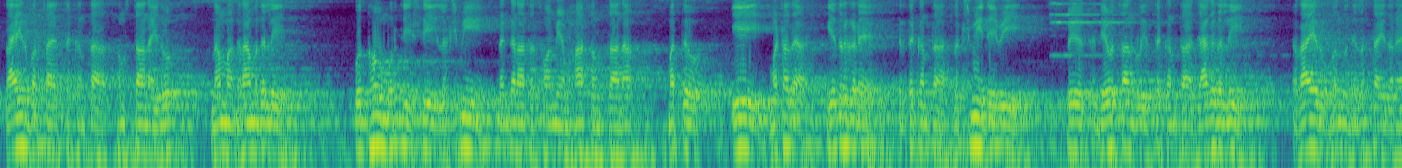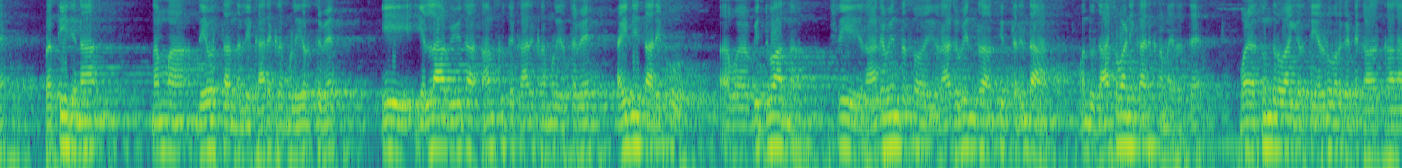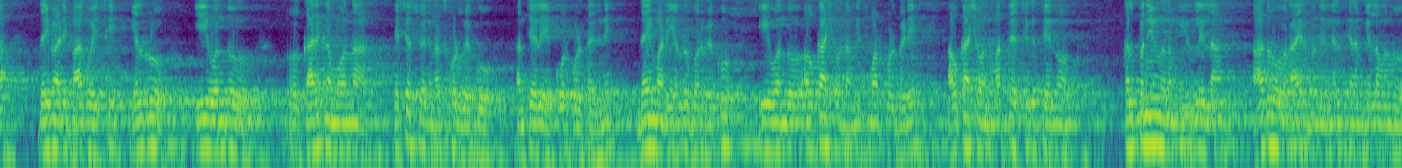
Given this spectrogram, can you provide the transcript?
ರಾಯರು ಬರ್ತಾ ಇರ್ತಕ್ಕಂಥ ಸಂಸ್ಥಾನ ಇದು. ನಮ್ಮ ಗ್ರಾಮದಲ್ಲಿ ಉದ್ಭವ ಮೂರ್ತಿ ಶ್ರೀ ಲಕ್ಷ್ಮೀ ರಂಗನಾಥ ಸ್ವಾಮಿಯ ಮಹಾಸಂಸ್ಥಾನ ಮತ್ತು ಈ ಮಠದ ಎದುರುಗಡೆ ಇರತಕ್ಕಂಥ ಲಕ್ಷ್ಮೀ ದೇವಿ ದೇವಸ್ಥಾನಗಳು ಇರ್ತಕ್ಕಂಥ ಜಾಗದಲ್ಲಿ ರಾಯರು ಬಂದು ನೆಲೆಸ್ತಾ ಇದ್ದಾರೆ. ಪ್ರತಿದಿನ ನಮ್ಮ ದೇವಸ್ಥಾನದಲ್ಲಿ ಕಾರ್ಯಕ್ರಮಗಳು ಇರುತ್ತವೆ. ಈ ಎಲ್ಲ ವಿವಿಧ ಸಾಂಸ್ಕೃತಿಕ ಕಾರ್ಯಕ್ರಮಗಳು ಇರ್ತವೆ ಐದನೇ ತಾರೀಕು ವಿದ್ವಾನ್ ಶ್ರೀ ರಾಘವೇಂದ್ರ ಸ್ವ, ರಾಘವೇಂದ್ರ ತೀರ್ಥರಿಂದ ಒಂದು ದಾಸವಾಣಿ ಕಾರ್ಯಕ್ರಮ ಇರುತ್ತೆ. ಸುಂದರವಾಗಿರುತ್ತೆ ಎರಡೂವರೆ ಗಂಟೆ ಕಾಲ. ದಯಮಾಡಿ ಭಾಗವಹಿಸಿ. ಎಲ್ಲರೂ ಈ ಒಂದು ಕಾರ್ಯಕ್ರಮವನ್ನು ಯಶಸ್ವಿಯಾಗಿ ನಡೆಸ್ಕೊಡ್ಬೇಕು ಅಂಥೇಳಿ ಕೋರ್ಕೊಳ್ತಾ ಇದ್ದೀನಿ. ದಯಮಾಡಿ ಎಲ್ಲರೂ ಬರಬೇಕು. ಈ ಒಂದು ಅವಕಾಶವನ್ನು ಮಿಸ್ ಮಾಡ್ಕೊಳ್ಬೇಡಿ. ಅವಕಾಶವನ್ನು ಮತ್ತೆ ಸಿಗುತ್ತೆ ಅನ್ನೋ ಕಲ್ಪನೆಯೂ ನಮಗೆ ಇರಲಿಲ್ಲ. ಆದರೂ ರಾಯರ ಬಂದು ನೆಲೆಸಿ ನಮಗೆಲ್ಲ ಒಂದು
